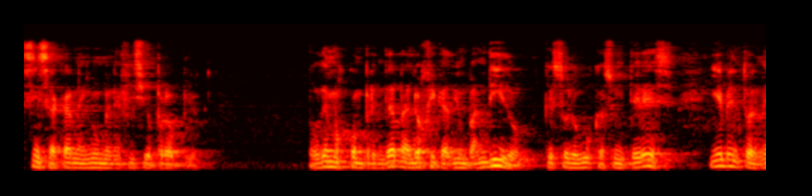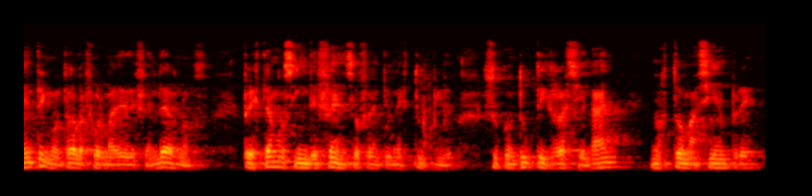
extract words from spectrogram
sin sacar ningún beneficio propio. Podemos comprender la lógica de un bandido que solo busca su interés y eventualmente encontrar la forma de defendernos, pero estamos indefensos frente a un estúpido. Su conducta irracional nos toma siempre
